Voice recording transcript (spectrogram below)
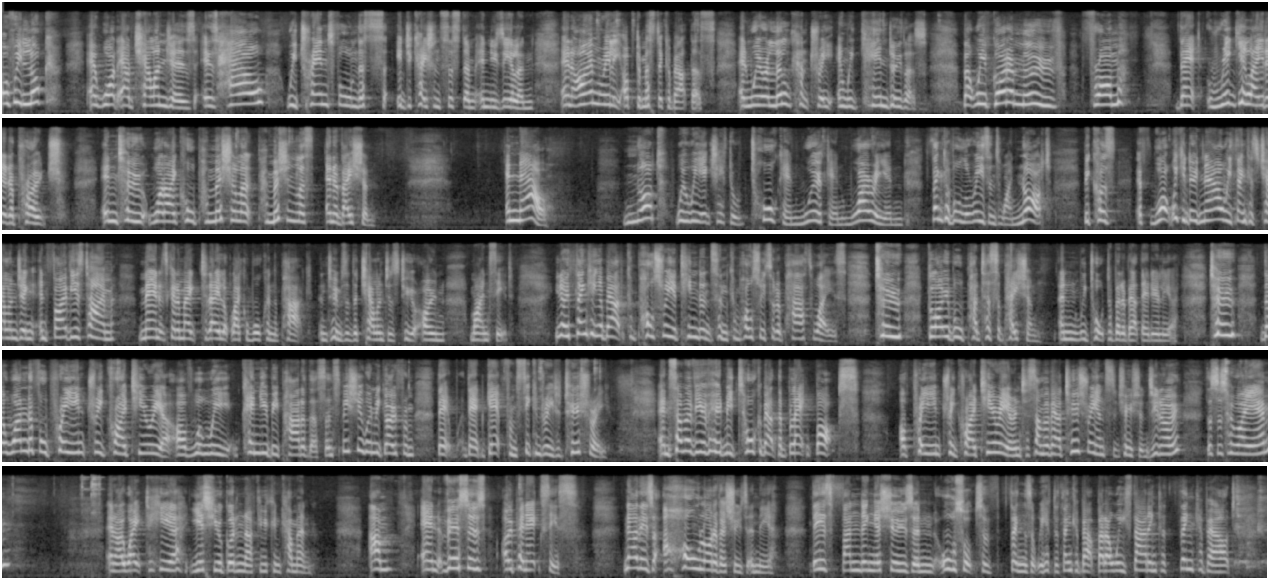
So if we look at what our challenge is, is how we transform this education system in New Zealand. And I'm really optimistic about this. And we're a little country and we can do this. But we've got to move from that regulated approach into what I call permissionless, permissionless innovation. And now, not where we actually have to talk and work and worry and think of all the reasons why not, because if what we can do now we think is challenging, in five years' time, man, it's going to make today look like a walk in the park in terms of the challenges to your own mindset. You know, thinking about compulsory attendance and compulsory sort of pathways to global participation and we talked a bit about that earlier. To the wonderful pre-entry criteria of will we, can you be part of this? And especially when we go from that, that gap from secondary to tertiary. And some of you have heard me talk about the black box of pre-entry criteria into some of our tertiary institutions. You know, this is who I am. And I wait to hear, yes, you're good enough, you can come in. Um, and versus open access. Now there's a whole lot of issues in there. There's funding issues and all sorts of things that we have to think about, but are we starting to think about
